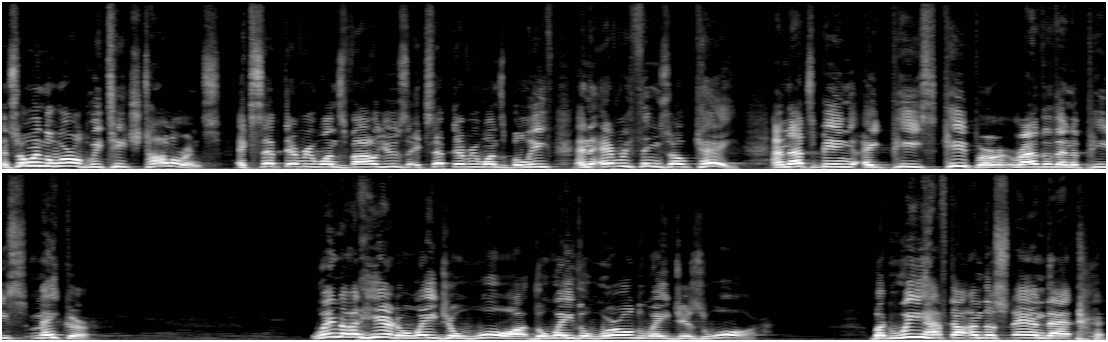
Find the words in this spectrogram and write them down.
And so in the world, we teach tolerance. Accept everyone's values, accept everyone's belief, and everything's okay. And that's being a peacekeeper rather than a peacemaker. We're not here to wage a war the way the world wages war. But we have to understand that,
